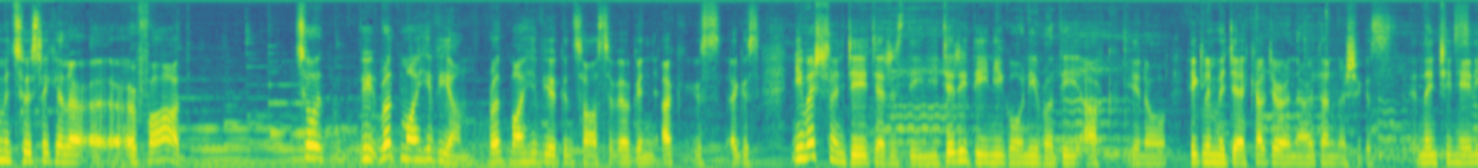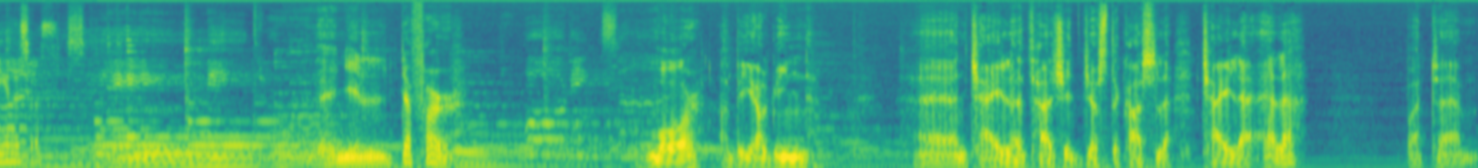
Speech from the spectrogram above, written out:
min suas le ar fád. So Bhí rud mai hihíán, rud mai hihí an sása bhegan agus agus ní bheis an déidir is daoine, deirí daoine gcóí rudaí ach hiigla me décaidir an airdan leis agus 19 héanaíon is was. Níl de far mór a bhí a gin an teile tá sé just a cos le teile eile But um,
